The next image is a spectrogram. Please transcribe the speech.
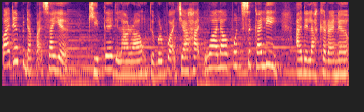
pada pendapat saya, kita dilarang untuk berbuat jahat walaupun sekali adalah kerana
